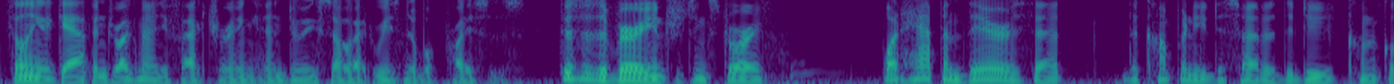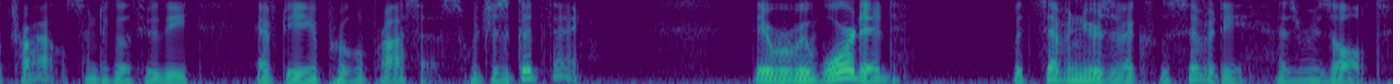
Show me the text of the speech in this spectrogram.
filling a gap in drug manufacturing and doing so at reasonable prices? This is a very interesting story. What happened there is that the company decided to do clinical trials and to go through the FDA approval process, which is a good thing. They were rewarded with seven years of exclusivity as a result.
